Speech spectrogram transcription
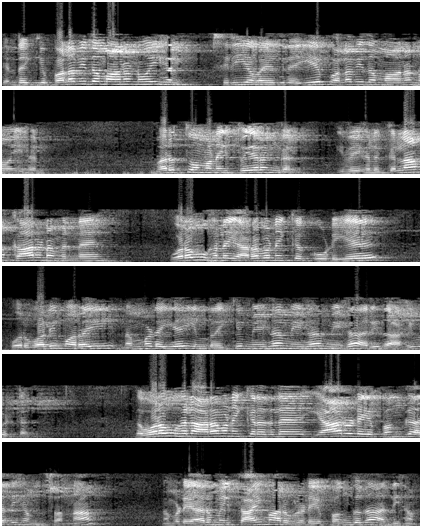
இன்றைக்கு பலவிதமான நோய்கள் சிறிய வயதிலேயே பலவிதமான நோய்கள் மருத்துவமனை துயரங்கள் இவைகளுக்கெல்லாம் காரணம் என்ன? உறவுகளை அரவணைக்கக்கூடிய ஒரு வழிமுறை நம்மிடையே இன்றைக்கு மிக மிக மிக அரிதாகிவிட்டது. இந்த உறவுகளை அரவணைக்கிறதுல யாருடைய பங்கு அதிகம்னு சொன்னால் நம்முடைய அருமை தாய்மார்களுடைய பங்கு தான் அதிகம்.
